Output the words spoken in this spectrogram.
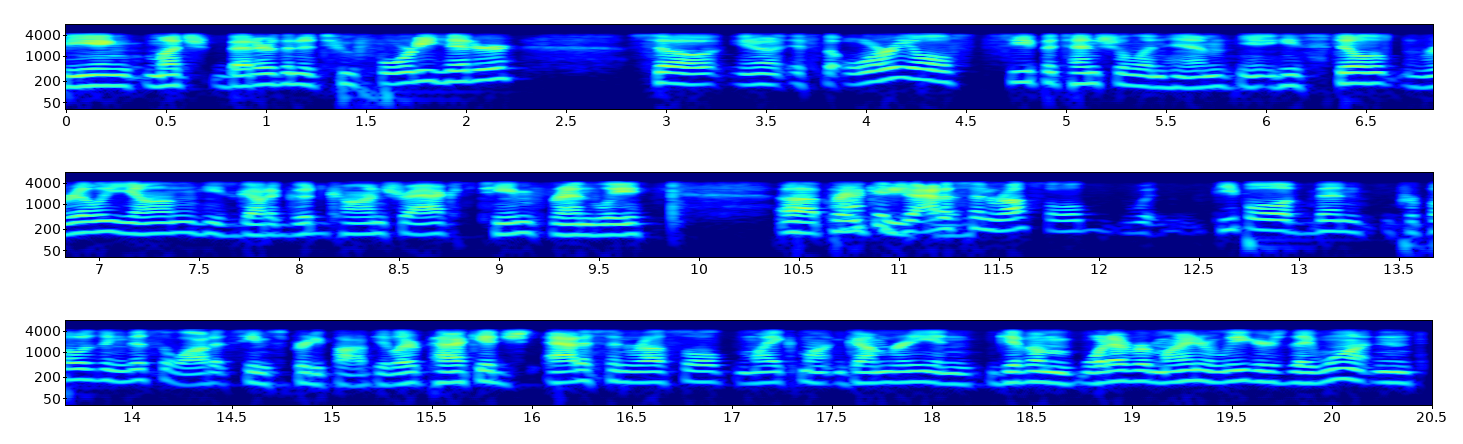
being much better than a 240 hitter. So, you know, if the Orioles see potential in him, he's still really young. He's got a good contract, team friendly. Uh, package. Addison Russell. w- People have been proposing this a lot. It seems pretty popular. Package Addison Russell, Mike Montgomery, and give them whatever minor leaguers they want. And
